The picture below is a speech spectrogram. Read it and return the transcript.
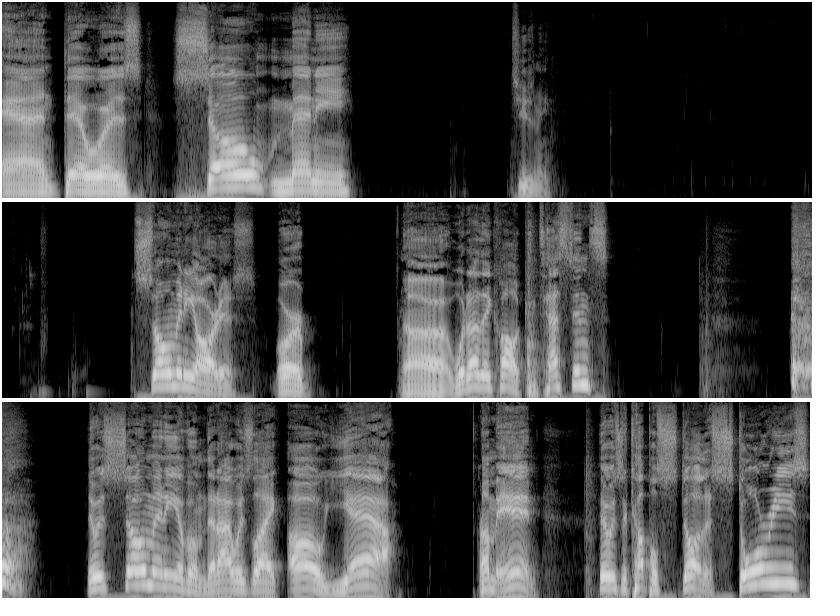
and there was so many. Excuse me. so many artists or uh, what are they called? Contestants. there was so many of them that I was like, "Oh yeah, I'm in." There was a couple sto- the stories,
